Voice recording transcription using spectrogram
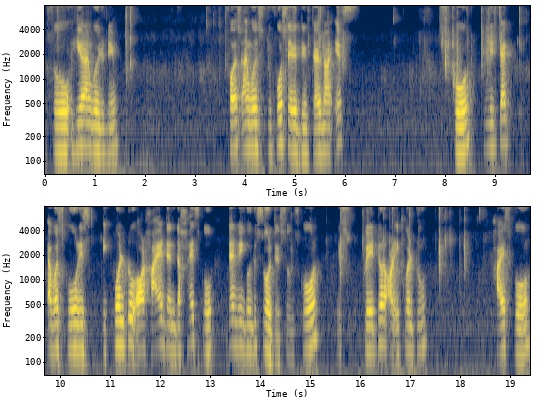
so here i'm going to name. First i'm going to first save it instead now if score we need to check our score is equal to or higher than the high score then we're going to store this. So score is greater or equal to high score.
